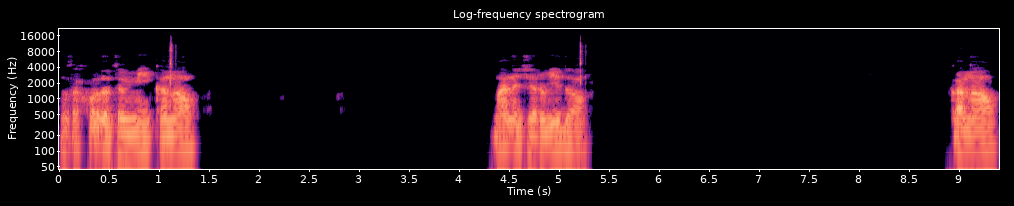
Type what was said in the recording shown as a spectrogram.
Заходите в мій канал. Менеджер відео. Канал.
